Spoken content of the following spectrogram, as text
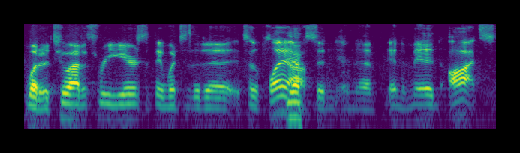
what are two out of three years that they went to the to the playoffs yeah. in, in the in the mid aughts,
